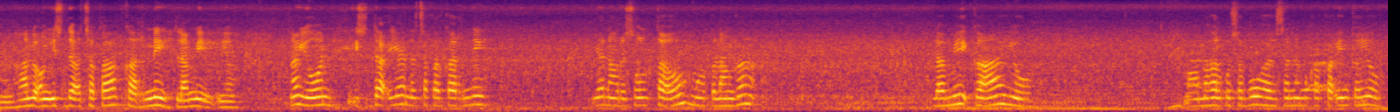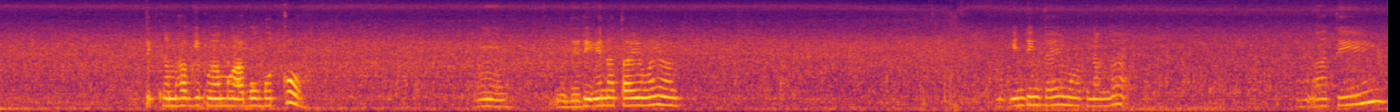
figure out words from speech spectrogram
Mm, Halo ang isda at saka karne, lami. Yan. Ngayon, isda yan at saka karne. Yan ang resulta, oh, mga palangga. Lami, kaayo. Mga mahal ko sa buhay, sana makakain kayo. Tik na mahagip nga mga abubot ko. Hmm. Madiriin na tayo ngayon. Mag-ending tayo mga palangga. Ang ating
